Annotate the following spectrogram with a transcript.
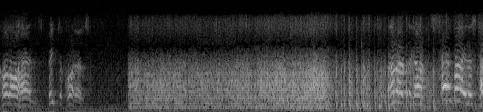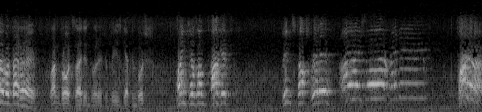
Call all hands. Beat to quarters. Run out the guns. Stand by the starboard battery. One broadside into it, if you please, Captain Bush. Pointers on target. Linstocks ready. Aye, aye, sir. Ready. Fire!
